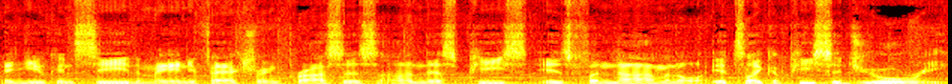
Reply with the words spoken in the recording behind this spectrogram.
and you can see the manufacturing process on this piece is phenomenal. It's like a piece of jewelry.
